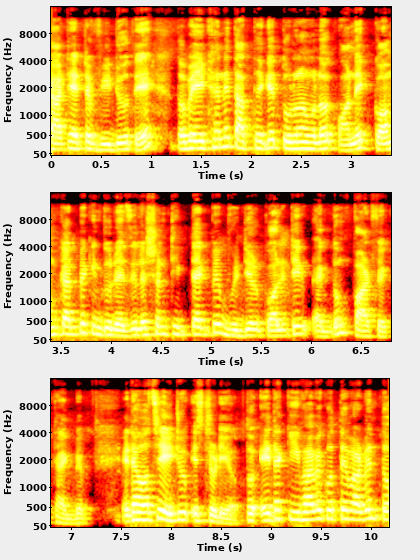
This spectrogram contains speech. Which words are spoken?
কাটে একটা ভিডিওতে তবে এখানে তার থেকে তুলনামূলক অনেক কম কাটবে, কিন্তু রেজুলেশন ঠিক থাকবে ভিডিওর কোয়ালিটি একদম পারফেক্ট থাকবে। এটা হচ্ছে ইউটিউব স্টুডিও তো এটা কীভাবে করতে পারবেন? তো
